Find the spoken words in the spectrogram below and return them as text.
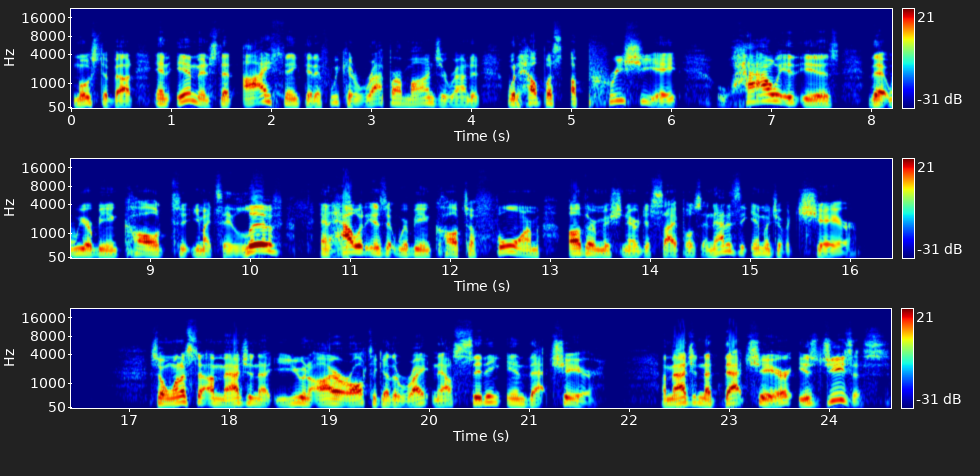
most about. An image that I think that if we could wrap our minds around it would help us appreciate how it is that we are being called to, you might say, live, and how it is that we're being called to form other missionary disciples. And that is the image of a chair. So I want us to imagine that you and I are all together right now sitting in that chair. Imagine that that chair is Jesus.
